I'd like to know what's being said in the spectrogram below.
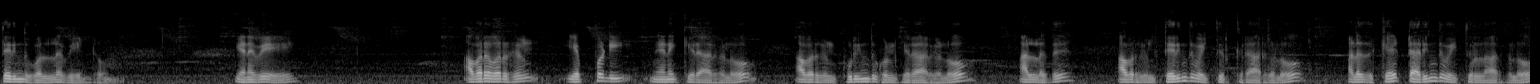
தெரிந்து கொள்ள வேண்டும். எனவே அவரவர்கள் எப்படி நினைக்கிறார்களோ அவர்கள் புரிந்து கொள்கிறார்களோ அல்லது அவர்கள் தெரிந்து வைத்திருக்கிறார்களோ அல்லது கேட்டு அறிந்து வைத்துள்ளார்களோ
